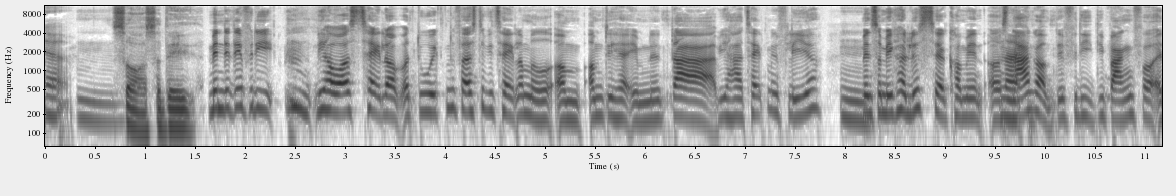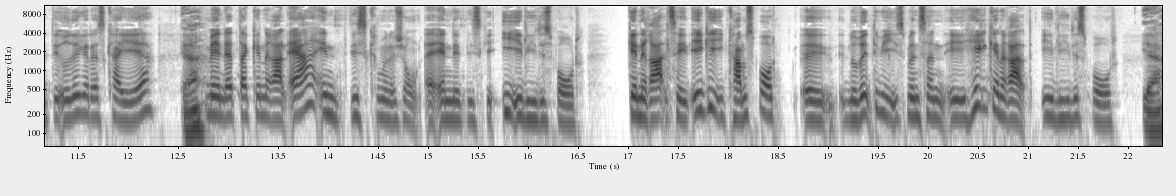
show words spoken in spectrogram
ja. Mm. Så, så det, Men det er det, fordi vi har jo også talt om, og du er ikke den første, vi taler med om, om det her emne. Der, vi har talt med flere, mm. men som ikke har lyst til at komme ind og Nej. snakke om det, fordi de er bange for, at det ødelægger deres karriere. Ja, Men at der generelt er en diskrimination af anden etniske i elitesport. Generelt set. Ikke i kampsport øh, nødvendigvis, men sådan øh, helt generelt i elitesport. ja,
